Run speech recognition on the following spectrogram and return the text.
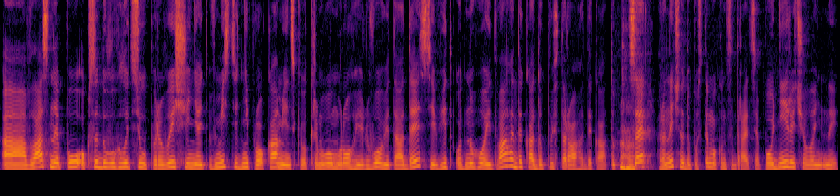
А, Власне, по оксиду вуглецю перевищення в місті Дніпро, Кам'янське, Кримовому Рогі, Львові та Одесі від 1,2 ГДК до 1,5 ГДК. Тобто uh-huh. це гранично допустима концентрація по одній речовині.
